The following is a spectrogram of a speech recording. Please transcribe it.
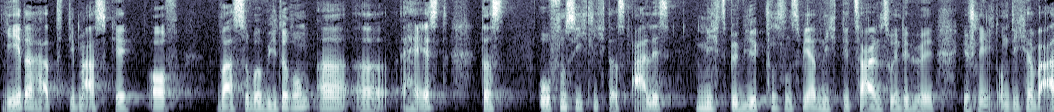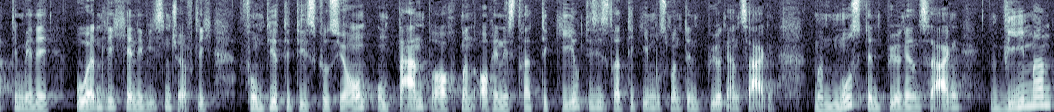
jeder hat die Maske auf. Was aber wiederum äh, äh, heißt, dass offensichtlich das alles nichts bewirkt, sonst wären nicht die Zahlen so in die Höhe geschnellt. Und ich erwarte mir eine ordentliche, eine wissenschaftlich fundierte Diskussion und dann braucht man auch eine Strategie und diese Strategie muss man den Bürgern sagen. Man muss den Bürgern sagen, wie man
